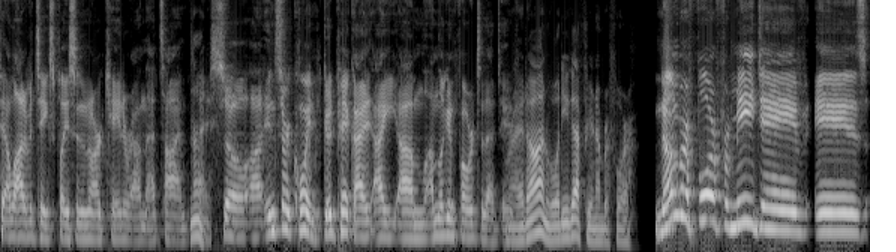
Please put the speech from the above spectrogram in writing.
a lot of it takes place in an arcade around that time. Nice. So uh, insert coin, good pick. I I um I'm looking forward to that, Dave. Right on. What do you got for your number four? Number four for me, Dave, is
